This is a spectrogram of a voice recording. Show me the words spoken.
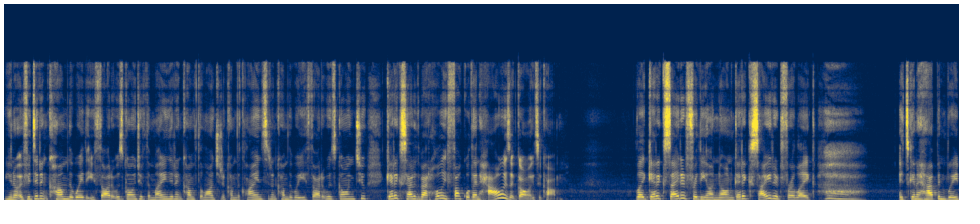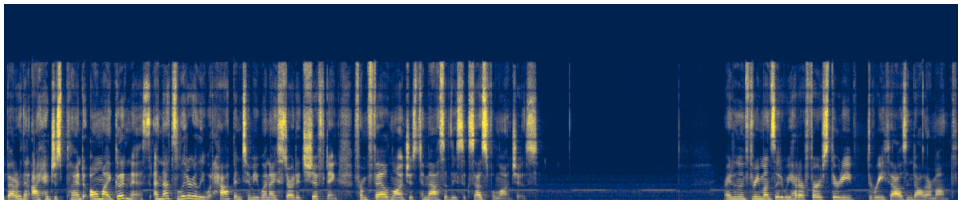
you know, if it didn't come the way that you thought it was going to, if the money didn't come, if the launch didn't come, the clients didn't come the way you thought it was going to, get excited about holy fuck, well then how is it going to come? Like, get excited for the unknown. Get excited for, like, it's going to happen way better than I had just planned. Oh my goodness. And that's literally what happened to me when I started shifting from failed launches to massively successful launches. Right? And then three months later, we had our first $33,000 month.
